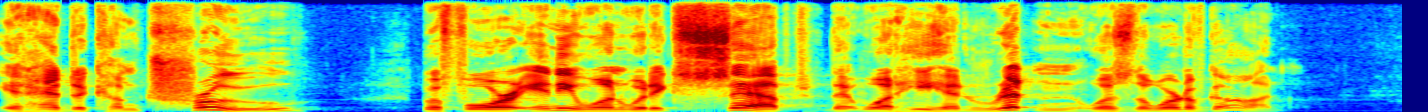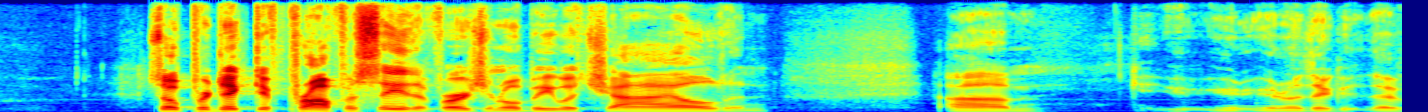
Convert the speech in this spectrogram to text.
it had to come true before anyone would accept that what he had written was the Word of God. So, predictive prophecy the virgin will be with child, and um, you, you, know, the, the,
